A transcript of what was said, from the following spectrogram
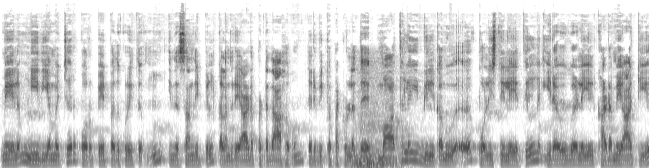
மேலும் நீதியமைச்சர் பொறுப்பேற்பது குறித்தும் இந்த சந்திப்பில் கலந்துரையாடப்பட்டதாகவும் தெரிவிக்கப்பட்டுள்ளது. மாத்தலை வில்கமுவ போலீஸ் நிலையத்தில் இரவு வேளையில் கடமையாற்றிய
